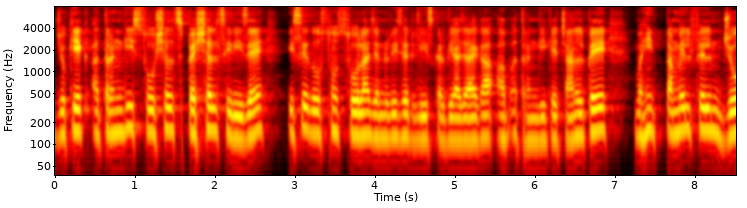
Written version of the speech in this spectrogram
जो कि एक अतरंगी सोशल स्पेशल सीरीज़ है, इसे दोस्तों 16 जनवरी से रिलीज़ कर दिया जाएगा अब अतरंगी के चैनल पे। वहीं तमिल फ़िल्म जो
